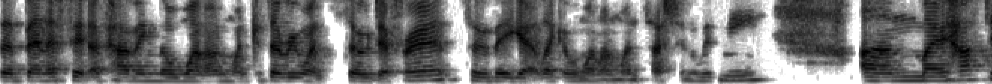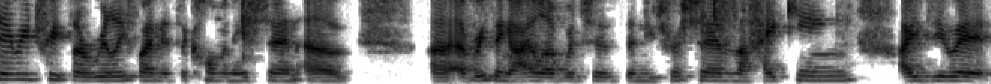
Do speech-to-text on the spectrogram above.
the benefit of having the one on one because everyone's so different. So they get like a one on one session with me. Um, my half day retreats are really fun. It's a culmination of uh, everything I love, which is the nutrition, the hiking. I do it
